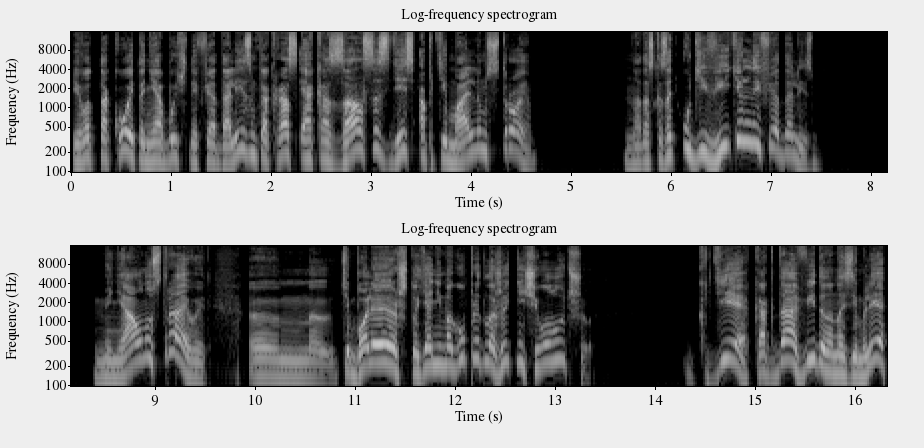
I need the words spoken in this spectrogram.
И вот такой-то необычный феодализм как раз и оказался здесь оптимальным строем. Надо сказать, удивительный феодализм. Меня он устраивает, эм, тем более, что я не могу предложить ничего лучшего. Где, когда видано на земле,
